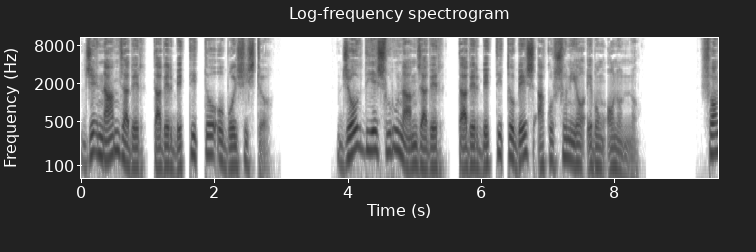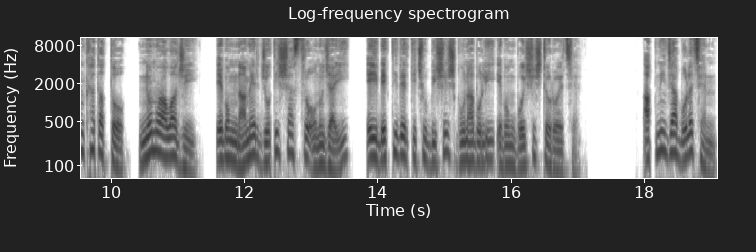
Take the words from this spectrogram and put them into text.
যে নাম যাদের তাদের ব্যক্তিত্ব ও বৈশিষ্ট্য। যোগ দিয়ে শুরু নাম যাদের তাদের ব্যক্তিত্ব বেশ আকর্ষণীয় এবং অনন্য। সংখ্যাতত্ত্ব নোমোআওয়াজি এবং নামের জ্যোতিষশাস্ত্র অনুযায়ী, এই ব্যক্তিদের কিছু বিশেষ গুণাবলী এবং বৈশিষ্ট্য রয়েছে। আপনি যা বলেছেন,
